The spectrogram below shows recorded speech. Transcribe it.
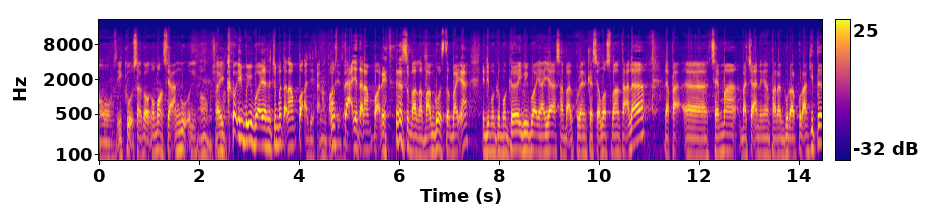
oh, ikut saya kau ngomong siap angguk lagi. Oh, ikut ibu-ibu ayah saya cuma tak nampak aje. Tak nampak Ustaz je tak nampak dia kata. Subhanallah bagus terbaik ah. Jadi moga-moga ibu-ibu ayah-ayah sahabat Al-Quran kasih Allah Subhanahu taala dapat uh, semak bacaan dengan para guru Al-Quran kita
